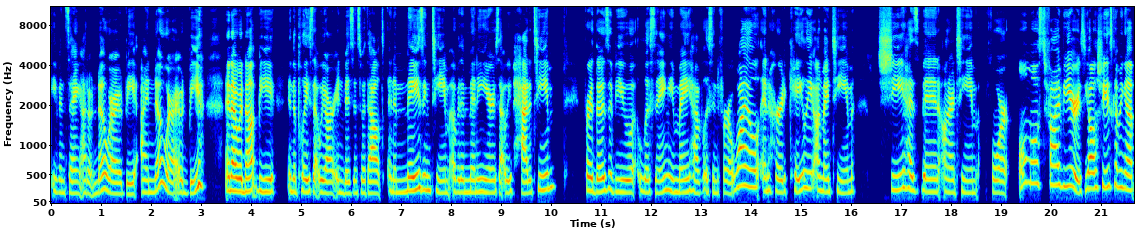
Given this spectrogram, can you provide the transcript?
even saying I don't know where I would be, I know where I would be, and I would not be in the place that we are in business without an amazing team over the many years that we've had a team. For those of you listening, you may have listened for a while and heard Kaylee on my team. She has been on our team for almost five years. Y'all, she's coming up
